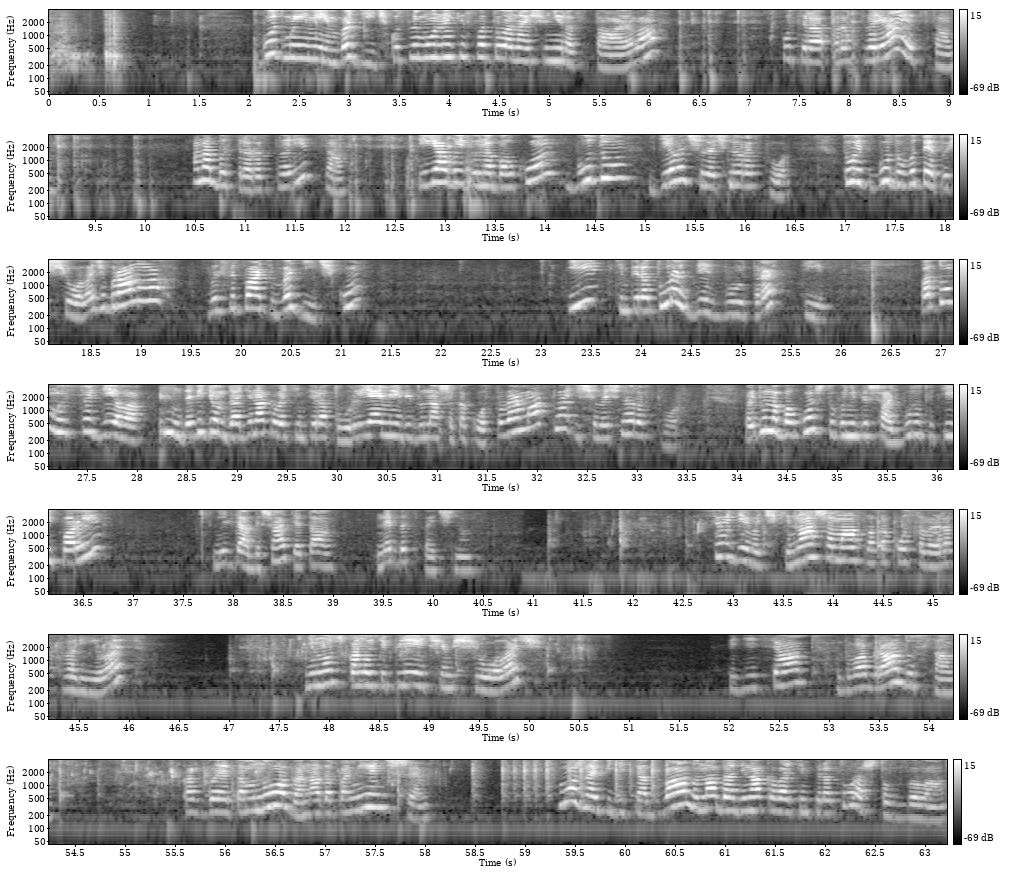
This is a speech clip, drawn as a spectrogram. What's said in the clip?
Вот мы имеем водичку с лимонной кислотой, она еще не растаяла пусть растворяется. Она быстро растворится. И я выйду на балкон, буду делать щелочной раствор. То есть буду вот эту щелочь в гранулах высыпать в водичку. И температура здесь будет расти. Потом мы все дело доведем до одинаковой температуры. Я имею в виду наше кокосовое масло и щелочной раствор. Пойду на балкон, чтобы не дышать. Будут идти пары. Нельзя дышать, это небезпечно. Все, девочки, наше масло кокосовое растворилось. Немножко оно теплее, чем щелочь. 52 градуса. Как бы это много, надо поменьше. Можно 52, но надо одинаковая температура, чтобы была.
